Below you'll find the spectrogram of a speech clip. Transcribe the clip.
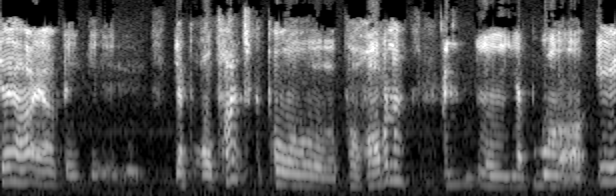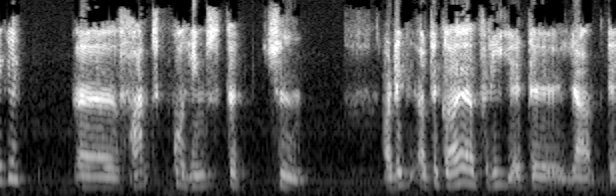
det har jeg. Jeg bruger fransk på, på hopperne, men øh, jeg bruger ikke øh, fransk på hængste siden. Og det, og det gør jeg, fordi at, øh, jeg, det,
